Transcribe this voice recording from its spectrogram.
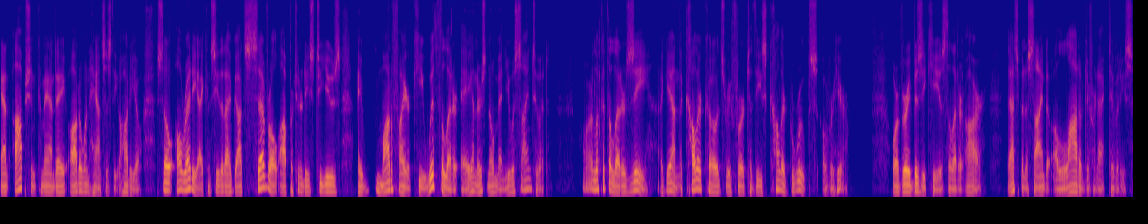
and Option Command A auto enhances the audio. So already I can see that I've got several opportunities to use a modifier key with the letter A and there's no menu assigned to it. Or look at the letter Z. Again, the color codes refer to these color groups over here. Or a very busy key is the letter R. That's been assigned to a lot of different activities.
